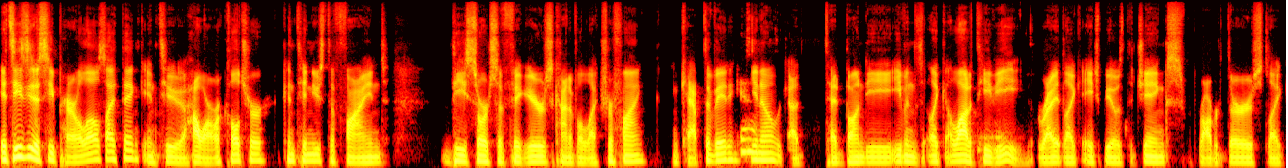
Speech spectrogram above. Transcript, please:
It's easy to see parallels, I think, into how our culture continues to find these sorts of figures kind of electrifying and captivating, Yeah. you know? We got Ted Bundy, even like, a lot of TV, right? Like, HBO's The Jinx, Robert Durst, like,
